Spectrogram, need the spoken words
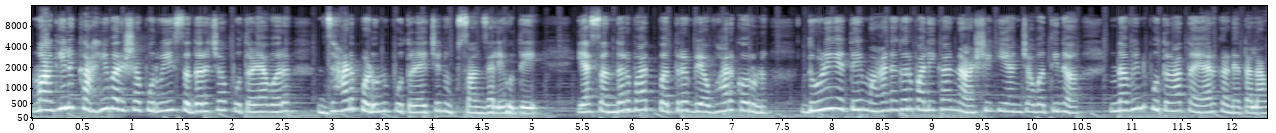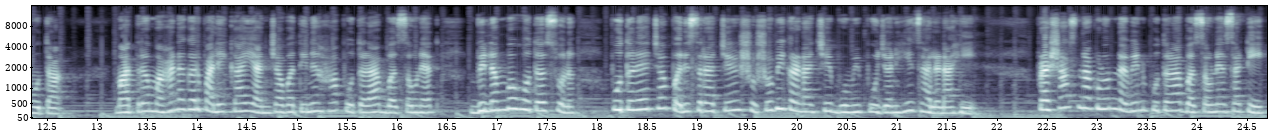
मागील काही वर्षापूर्वी सदरच्या पुतळ्यावर झाड पडून पुतळ्याचे नुकसान झाले होते. या संदर्भात पत्र व्यवहार करून धुळे येथे महानगरपालिका नाशिक यांच्या वतीनं नवीन पुतळा तयार करण्यात आला होता. मात्र महानगरपालिका यांच्या वतीनं हा पुतळा बसवण्यात विलंब होत असून पुतळ्याच्या परिसराचे सुशोभीकरणाचे भूमिपूजनही झालं नाही. प्रशासनाकडून नवीन पुतळा बसवण्यासाठी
